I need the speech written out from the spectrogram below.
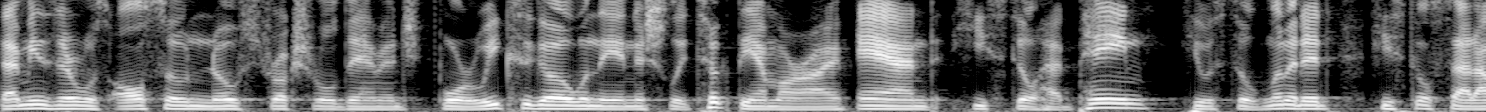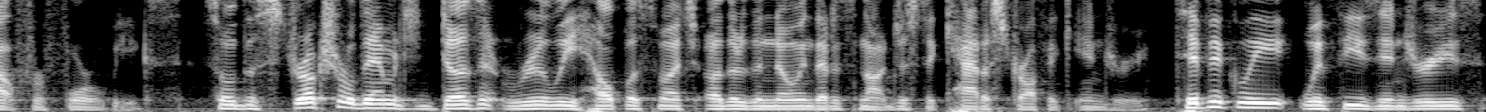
that means there was also no structural damage four weeks ago when they initially took the MRI, and he still had pain. He was still limited. He still sat out for four weeks. So the structural damage doesn't really help us much other than knowing that it's not just a catastrophic injury. Typically, with these injuries,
